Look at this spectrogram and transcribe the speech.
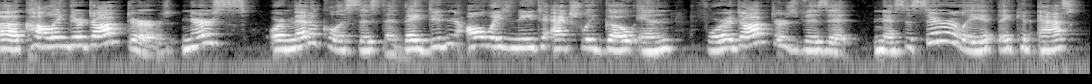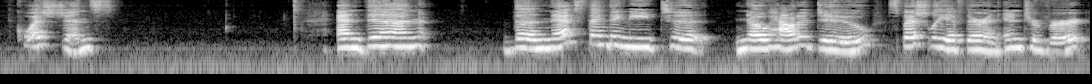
uh, calling their doctor, nurse, or medical assistant. They didn't always need to actually go in for a doctor's visit necessarily if they can ask questions. And then the next thing they need to know how to do, especially if they're an introvert,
